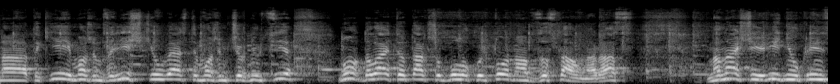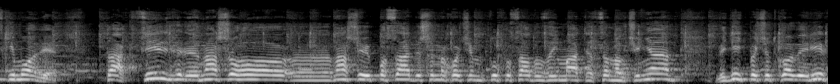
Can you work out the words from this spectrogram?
на такій, можемо заліщики ввести, можемо чернівці. Ну, давайте отак, щоб було культурно, от заставна. Раз. На нашій рідній українській мові. Так, ціль е, нашого, е, нашої посади, що ми хочемо ту посаду займати, це навчання. Ведіть початковий рік.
